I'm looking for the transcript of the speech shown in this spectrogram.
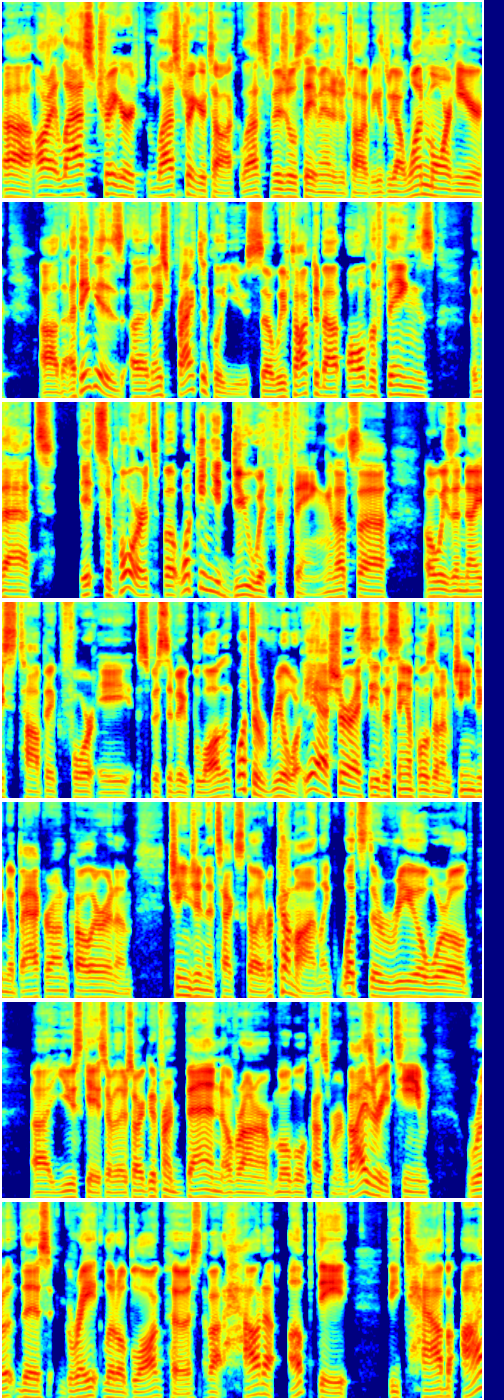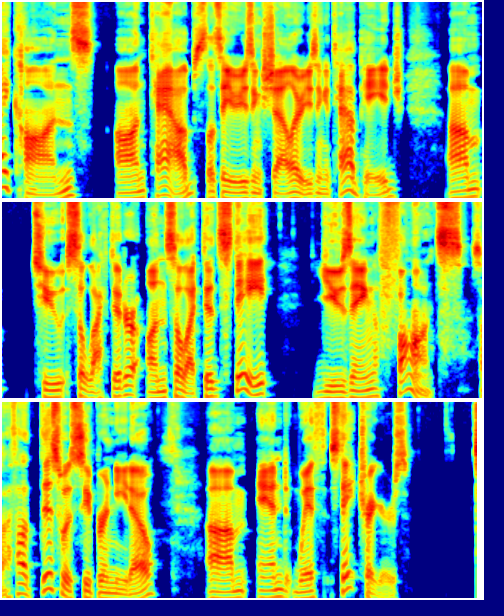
Uh, all right, last trigger, last trigger talk, last Visual State Manager talk, because we got one more here uh, that I think is a nice practical use. So we've talked about all the things that it supports, but what can you do with the thing? That's uh, always a nice topic for a specific blog. Like, what's a real world? Yeah, sure, I see the samples and I'm changing a background color and I'm changing a text color. But come on, like, what's the real world uh, use case over there? So our good friend Ben over on our mobile customer advisory team wrote this great little blog post about how to update the tab icons on tabs. Let's say you're using Shell or using a tab page um, to selected or unselected state using fonts. So I thought this was super neato um, and with state triggers.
